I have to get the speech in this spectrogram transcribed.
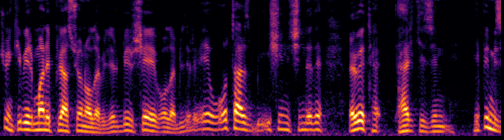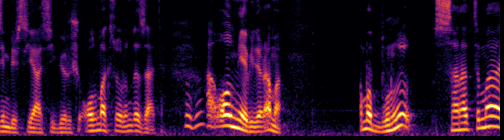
Çünkü bir manipülasyon olabilir, bir şey olabilir. E, o tarz bir işin içinde de evet he- herkesin, hepimizin bir siyasi görüşü olmak zorunda zaten. Ha, olmayabilir ama ama bunu sanatıma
